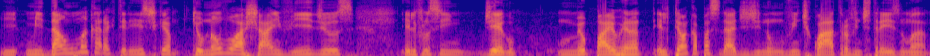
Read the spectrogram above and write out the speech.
E me dá uma característica que eu não vou achar em vídeos. Ele falou assim: Diego, meu pai, o Renan, ele tem uma capacidade de num 24 ou 23 numa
